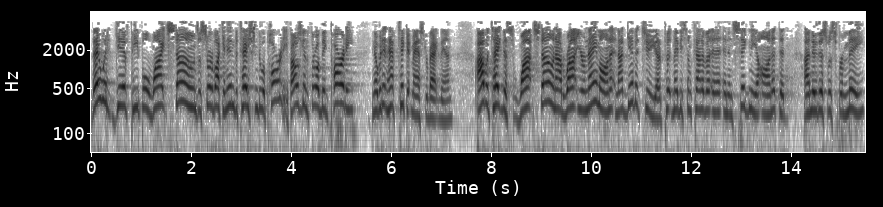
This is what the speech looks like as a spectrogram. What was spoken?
they would give people white stones as sort of like an invitation to a party. If I was going to throw a big party, you know, we didn't have Ticketmaster back then. I would take this white stone, I'd write your name on it, and I'd give it to you. I'd put maybe some kind of a, an insignia on it that I knew this was for me.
